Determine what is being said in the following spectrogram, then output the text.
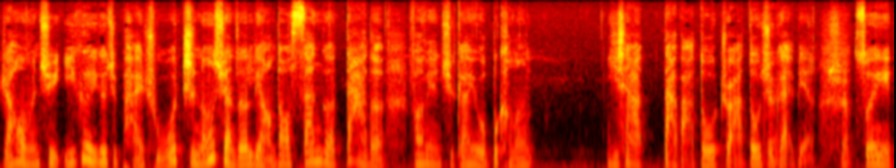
然后我们去一个一个去排除。我只能选择两到三个大的方面去干预，我不可能。一下大把都抓都去改变，是，所以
